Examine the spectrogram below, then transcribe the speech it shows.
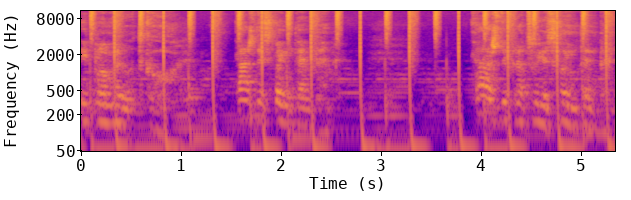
I pomalutku. Każdy swoim tempem. Każdy pracuje swoim tempem.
